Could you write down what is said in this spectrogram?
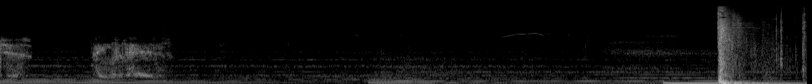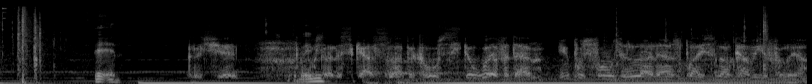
Two notches. Aim for head. Hit him. Good shit. baby. Looks like the scout sniper course is still worth for them. You push forward to the lighthouse base and I'll cover you from here.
